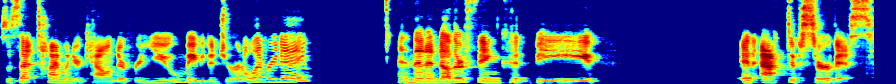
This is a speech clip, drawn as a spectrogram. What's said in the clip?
So set time on your calendar for you, maybe to journal every day. And then another thing could be an act of service,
